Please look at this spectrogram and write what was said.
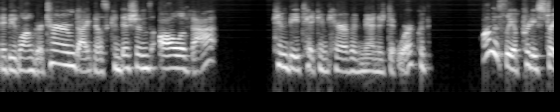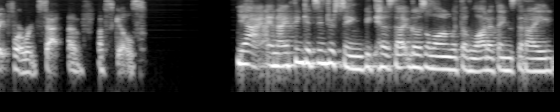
maybe longer term diagnosed conditions all of that can be taken care of and managed at work with honestly a pretty straightforward set of, of skills yeah. And I think it's interesting because that goes along with a lot of things that I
